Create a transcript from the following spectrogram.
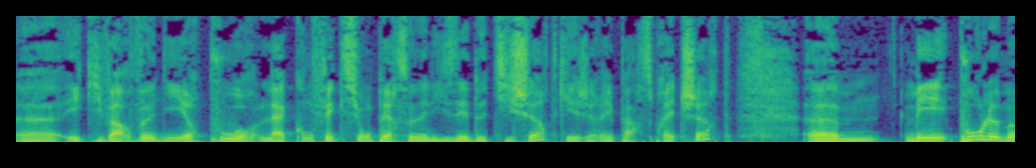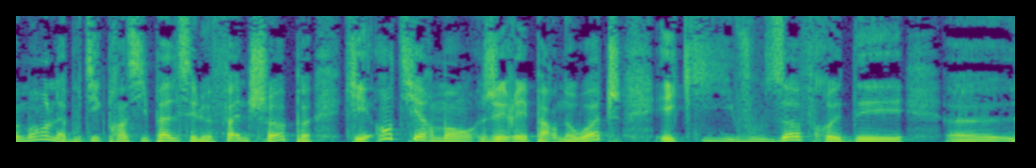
euh, et qui va revenir pour la confection personnalisée de t-shirts qui est gérée par Spreadshirt. Euh, mais pour le moment, la boutique principale c'est le fan shop qui est entièrement géré par No Watch et qui vous offre des euh,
